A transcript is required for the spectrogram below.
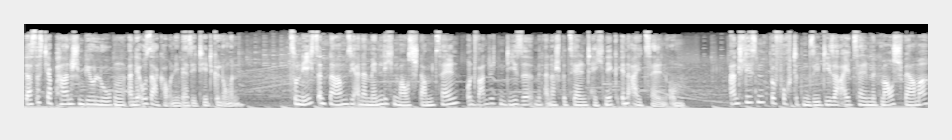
Das ist japanischen Biologen an der Osaka-Universität gelungen. Zunächst entnahmen sie einer männlichen Maus Stammzellen und wandelten diese mit einer speziellen Technik in Eizellen um. Anschließend befruchteten sie diese Eizellen mit Maussperma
